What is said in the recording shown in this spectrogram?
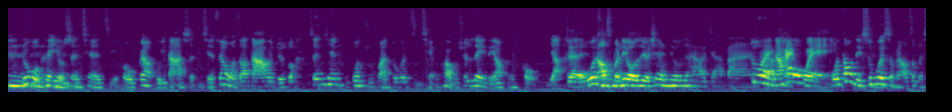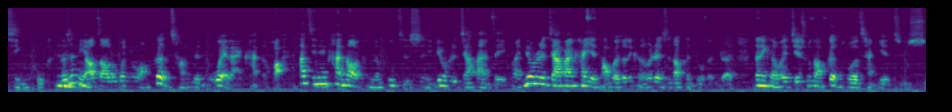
嗯，如果可以有升迁的机会，我非常鼓励大家升迁。虽然我知道大家会觉得说升迁不过主管多个几千块，我却累得要跟狗一样。对，然后什么六日，有些人六日还要加班，对，然后我到底是为什么要这么辛苦？嗯，可是你要知道，如果你往更长远的未来看的话，他今天看到的可能不只是你六日加班的这一块，六日加班开研讨会的时候，你可能会认识到更多的人，那你可能会接触到更多的产业知识。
